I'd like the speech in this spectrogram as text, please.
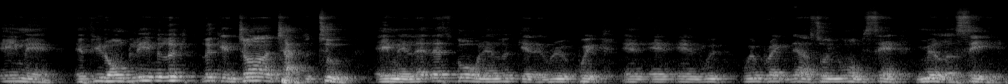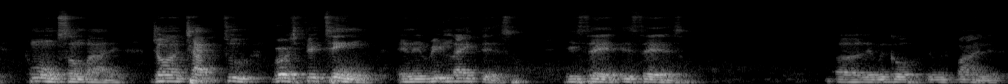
amen. If you don't believe me, look look in John chapter 2, amen. Let, let's go over there and look at it real quick, and, and, and we, we'll break it down so you won't be saying Miller said. Come on, somebody. John chapter 2, verse 15, and it reads like this. He said, it says, uh, let me go, let me find it.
